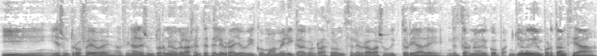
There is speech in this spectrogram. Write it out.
Y, y es un trofeo, ¿eh? Al final es un torneo que la gente celebra. Yo vi como América, con razón, celebraba su victoria de- del torneo de Copa. Yo le doy importancia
